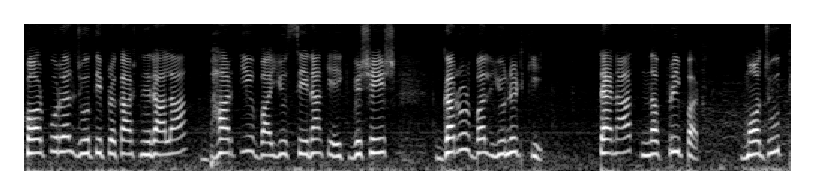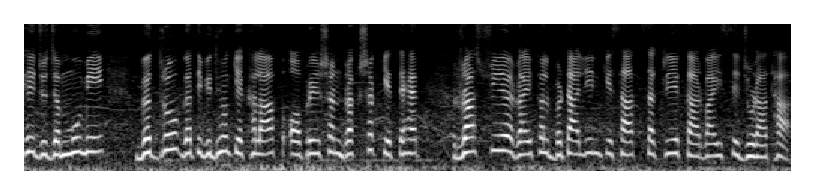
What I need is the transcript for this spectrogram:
कॉर्पोरल ज्योति प्रकाश निराला भारतीय वायुसेना के एक विशेष गरुड़ बल यूनिट की तैनात नफरी पर मौजूद थे जो जम्मू में विद्रोह गतिविधियों के खिलाफ ऑपरेशन रक्षक के तहत राष्ट्रीय राइफल बटालियन के साथ सक्रिय कार्रवाई से जुड़ा था।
